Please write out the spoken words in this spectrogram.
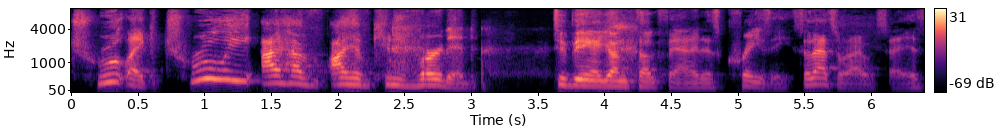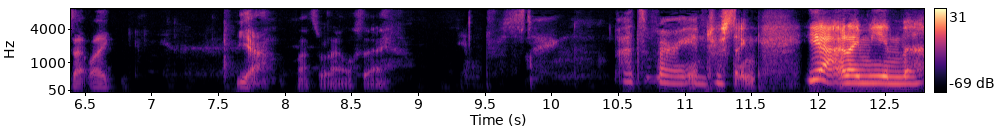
true like truly i have i have converted to being a young thug fan it is crazy so that's what i would say is that like yeah that's what i will say Interesting. That's very interesting. Yeah, and I mean,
